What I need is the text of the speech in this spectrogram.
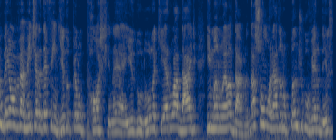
Também, obviamente, era defendido pelo poste, né, aí do Lula, que era o Haddad e Manuela Dávila. Dá só uma olhada no plano de governo deles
